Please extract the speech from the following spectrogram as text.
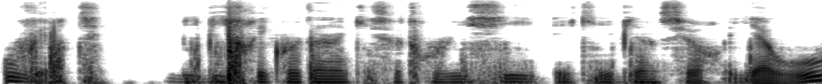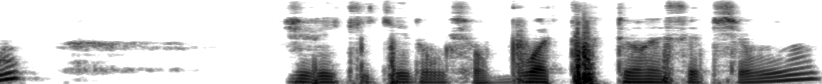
ouvertes. Bibi Fricotin qui se trouve ici et qui est bien sûr Yahoo. Je vais cliquer donc sur boîte de réception.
